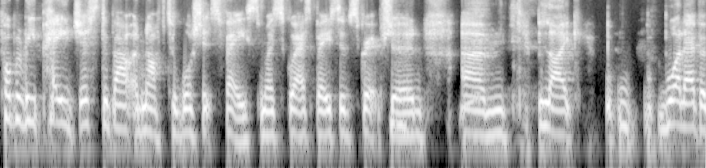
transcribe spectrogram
probably paid just about enough to wash its face my squarespace subscription um like whatever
